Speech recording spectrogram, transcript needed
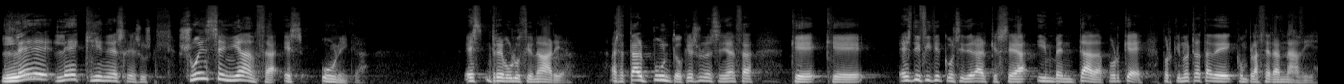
Lee, quién es Jesús. Su enseñanza es única, es revolucionaria, hasta tal punto que es una enseñanza que, es difícil considerar que sea inventada. ¿Por qué? Porque no trata de complacer a nadie.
